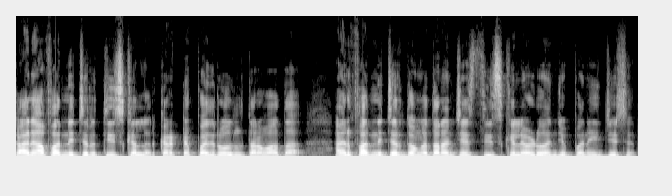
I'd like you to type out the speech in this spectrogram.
కానీ ఆ ఫర్నిచర్ తీసుకెళ్ళారు. కరెక్ట్గా పది రోజుల తర్వాత ఆయన ఫర్నిచర్ దొంగతనం చేసి తీసుకెళ్ళాడు అని చెప్పని ఇది చేశారు.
